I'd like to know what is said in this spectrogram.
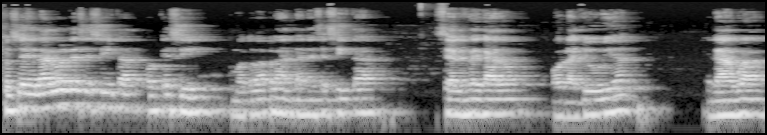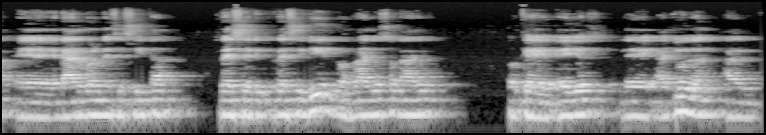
Entonces el árbol necesita, porque sí, como toda planta, necesita ser regado por la lluvia, el agua, eh, el árbol necesita recibir los rayos solares porque ellos le ayudan al,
